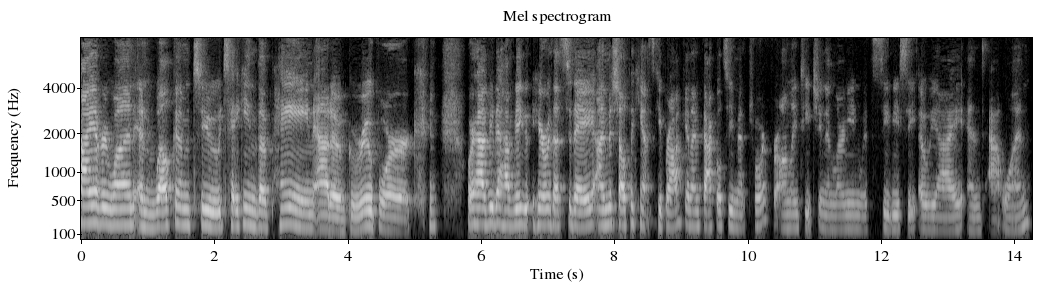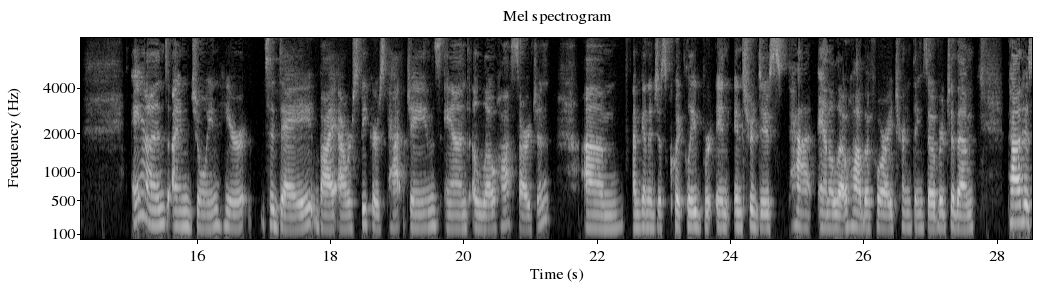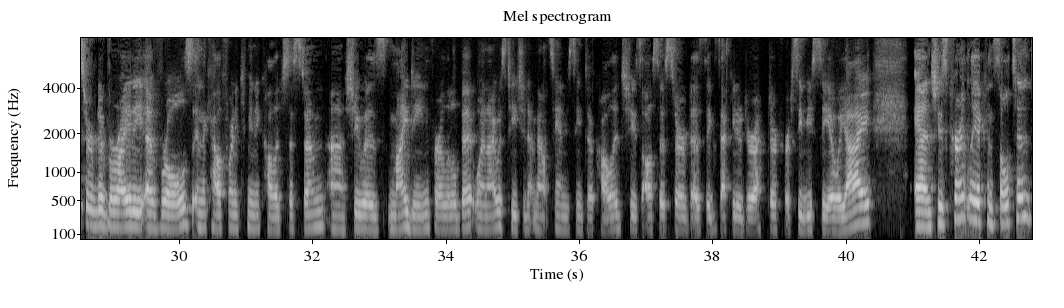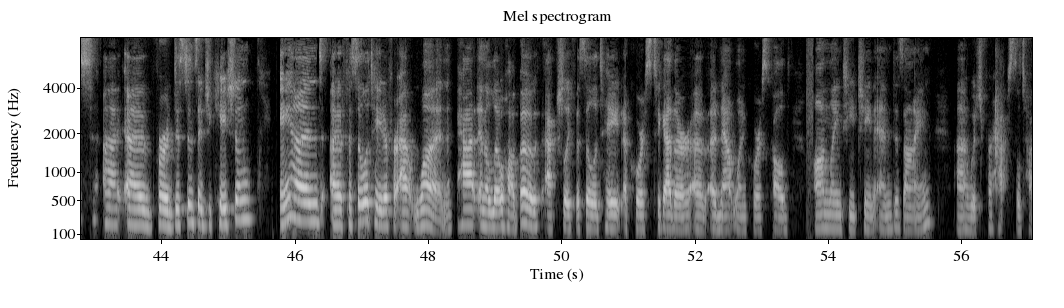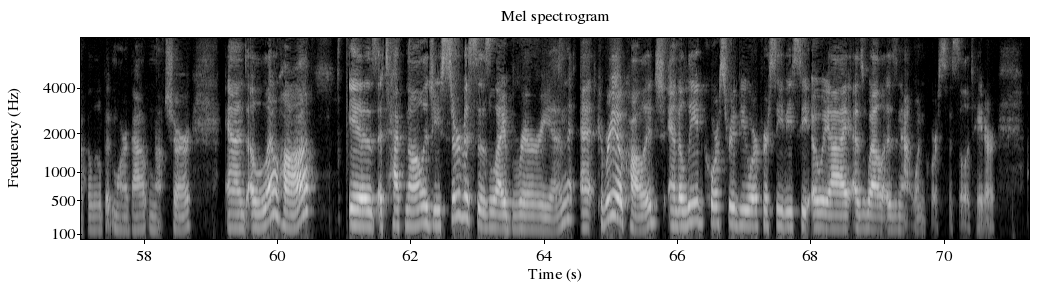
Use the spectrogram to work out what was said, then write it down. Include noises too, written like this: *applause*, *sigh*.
Hi, everyone, and welcome to Taking the Pain Out of Group Work. *laughs* We're happy to have you here with us today. I'm Michelle Pacansky-Brock, and I'm faculty mentor for online teaching and learning with CVC OEI and At One. And I'm joined here today by our speakers, Pat James and Aloha Sargent. Um, I'm going to just quickly in introduce Pat and Aloha before I turn things over to them. Pat has served a variety of roles in the California Community College system. Uh, she was my dean for a little bit when I was teaching at Mount San Jacinto College. She's also served as the executive director for CVC OEI. And she's currently a consultant uh, uh, for distance education and a facilitator for At One. Pat and Aloha both actually facilitate a course together, an At One course called Online Teaching and Design uh, which perhaps we'll talk a little bit more about, I'm not sure. And Aloha is a technology services librarian at Cabrillo College and a lead course reviewer for CVC OEI as well as an At-One course facilitator.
